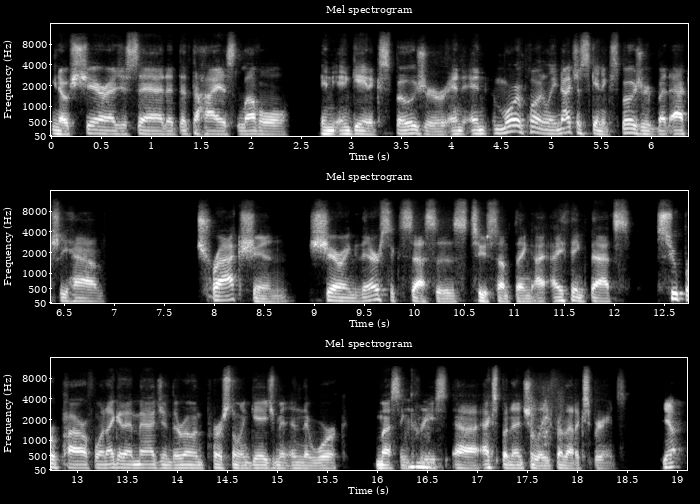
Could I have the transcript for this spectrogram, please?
you know share as you said at, at the highest level and, and gain exposure and and more importantly not just gain exposure but actually have traction sharing their successes to something i, I think that's super powerful. And I can imagine their own personal engagement in their work must mm-hmm. increase mm-hmm. uh, exponentially from that experience. Yep.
